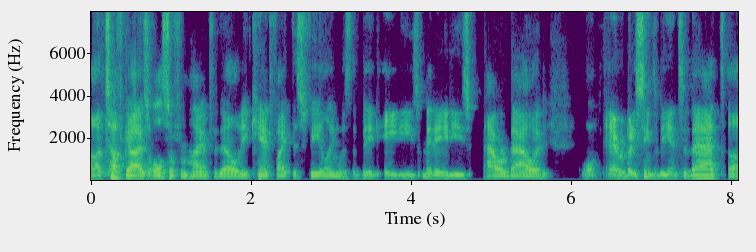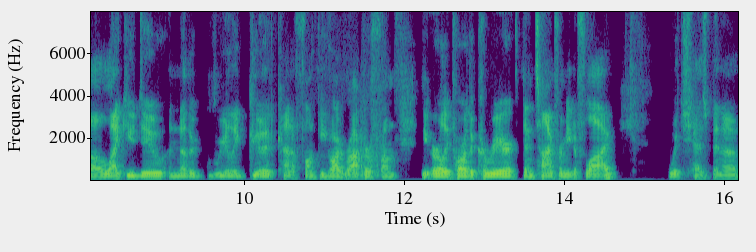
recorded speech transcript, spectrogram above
uh, Tough Guys, also from Hi Infidelity. Can't Fight This Feeling was the big 80s, mid 80s power ballad well, everybody seems to be into that. Uh, like you do, another really good kind of funky hard rocker from the early part of the career. Then Time for Me to Fly, which has been a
